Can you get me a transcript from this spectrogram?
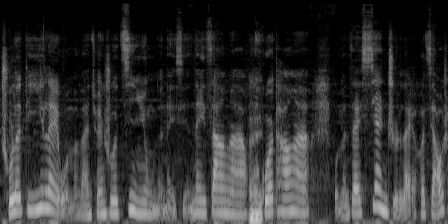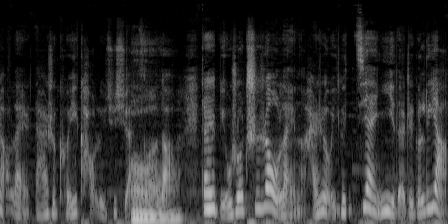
除了第一类我们完全说禁用的那些内脏啊、哎。火锅汤啊，我们在限制类和较少类，大家是可以考虑去选择的。哦。但是比如说吃肉类呢，还是有一个建议的这个量，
